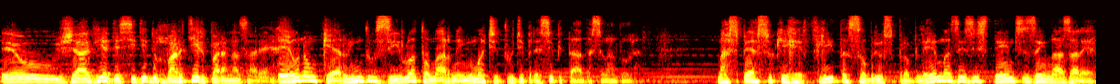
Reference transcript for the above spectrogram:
Eu já havia decidido partir para Nazaré. Eu não quero induzi-lo a tomar nenhuma atitude precipitada, senador. Mas peço que reflita sobre os problemas existentes em Nazaré.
